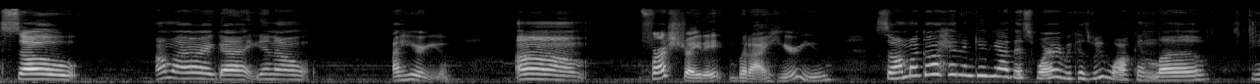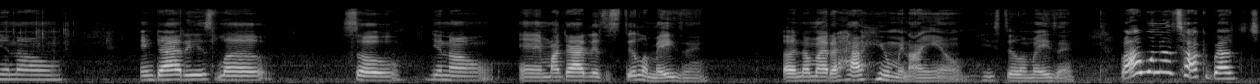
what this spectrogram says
So I'm like, alright, God, you know, I hear you. Um frustrated, but I hear you. So I'm gonna go ahead and give y'all this word because we walk in love, you know, and God is love. So, you know, and my God is still amazing. Uh, no matter how human I am, He's still amazing. But I want to talk about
